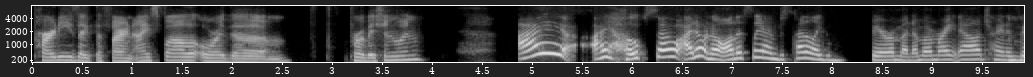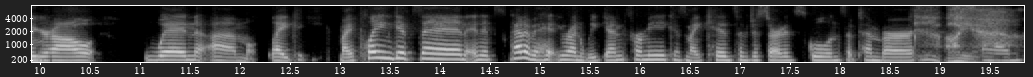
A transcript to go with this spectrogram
parties like the Fire and Ice Ball or the um, Prohibition one? I I hope so. I don't know. Honestly, I'm just kind of like bare minimum right now, trying to mm-hmm. figure out when um like my plane gets in and it's kind of a hit and run weekend for me because my kids have just started school in September. Oh yeah. Um,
